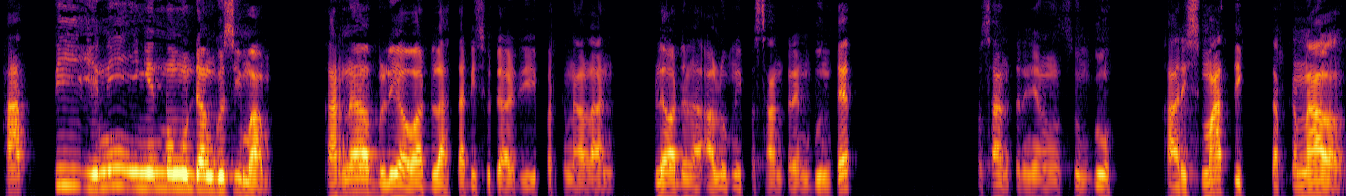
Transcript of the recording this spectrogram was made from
hati ini ingin mengundang Gus Imam karena beliau adalah tadi sudah di perkenalan. Beliau adalah alumni pesantren Buntet, pesantren yang sungguh karismatik, terkenal.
